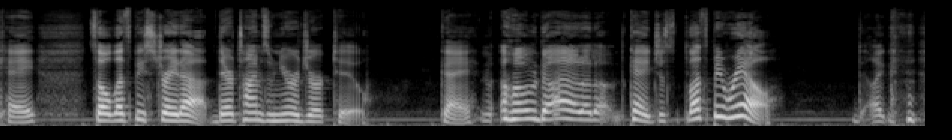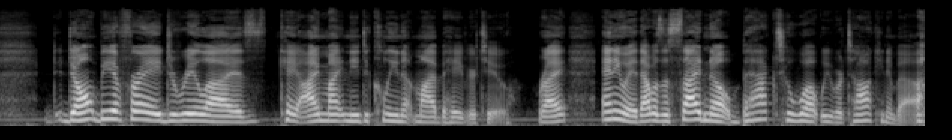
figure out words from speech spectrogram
Okay. So let's be straight up. There are times when you're a jerk too. Okay. Oh, Diana, okay. Just let's be real. Like, don't be afraid to realize, okay, I might need to clean up my behavior too. Right. Anyway, that was a side note. Back to what we were talking about.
